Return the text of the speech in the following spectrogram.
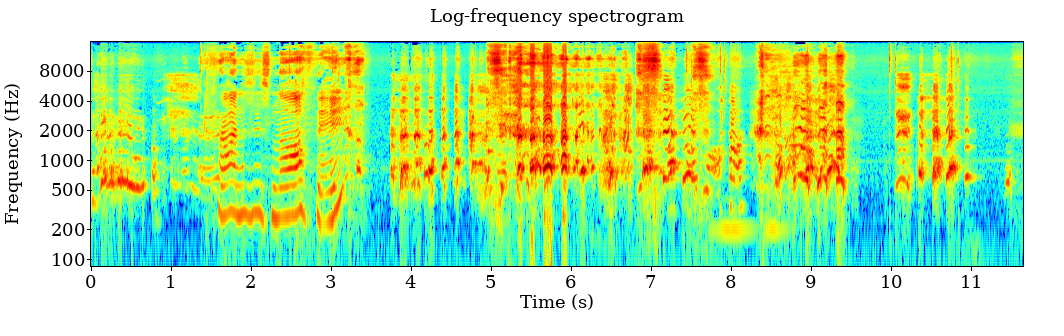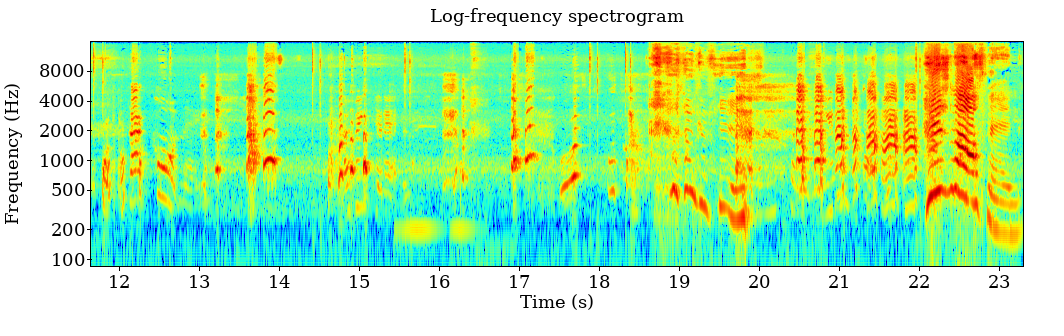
Is that a mail? Oh, Francis laughing. Is that Courtney? I think it is. what? What? I'm confused. You can check. Who's laughing?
